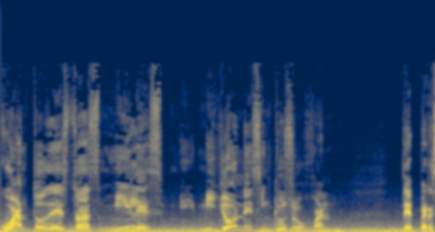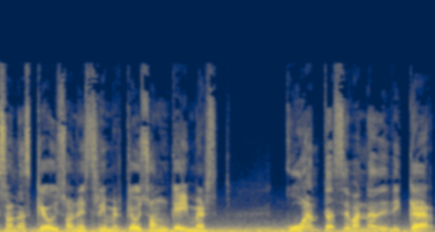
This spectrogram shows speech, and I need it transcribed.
¿Cuánto de estas miles, millones incluso, Juan, de personas que hoy son streamers, que hoy son gamers, cuántas se van a dedicar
